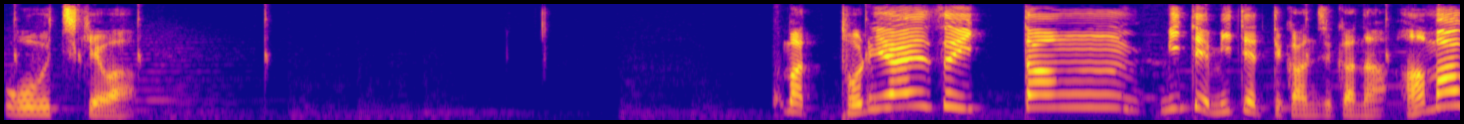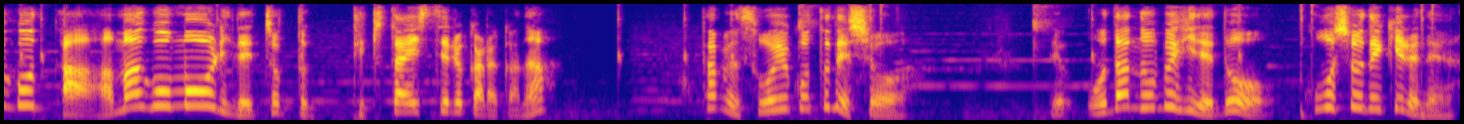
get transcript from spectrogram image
大内家は。まあ、とりあえず一旦見て見てって感じかな。アマゴ、あ、アマゴ毛利でちょっと敵対してるからかな。多分そういうことでしょう。で、織田信秀どう交渉できるね。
